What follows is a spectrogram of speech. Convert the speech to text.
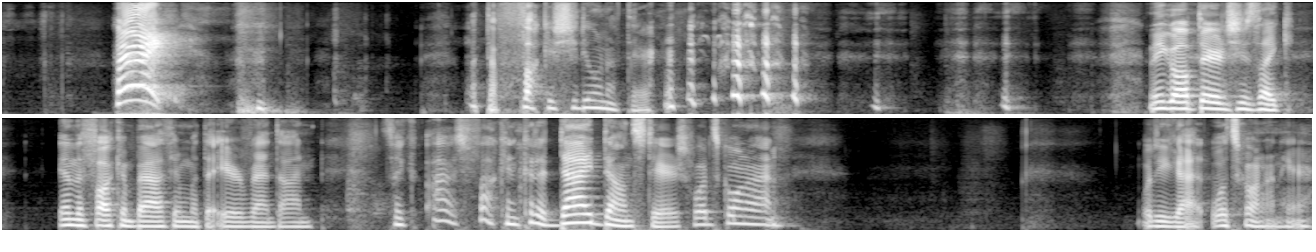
hey, the fuck is she doing up there? and then you go up there and she's like in the fucking bathroom with the air vent on. It's like oh, I was fucking could have died downstairs. What's going on? What do you got? What's going on here?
